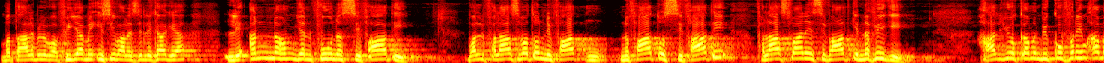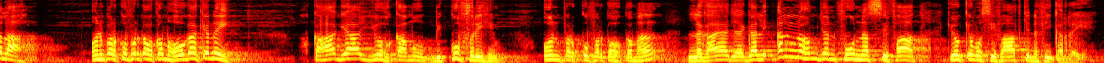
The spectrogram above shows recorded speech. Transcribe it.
مطالب الوفیہ میں اسی والے سے لکھا گیا، لِأَنَّهُمْ يَنفُونَ الصِّفَاتِ والفلاسفت النفات، نفات الصفاتی فلاسفہ نے صفات کی نفی کی۔ حال یو کم بھی کفرم عملہ ان پر کفر کا حکم ہوگا کہ نہیں؟ کہا گیا یو کم بھی ان پر کفر کا حکم لگایا جائے گا انہم جنفون صفات کیونکہ وہ صفات کی نفی کر رہے ہیں۔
